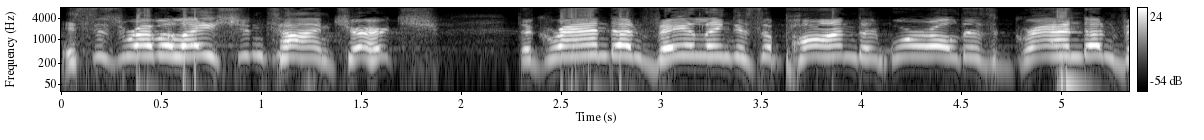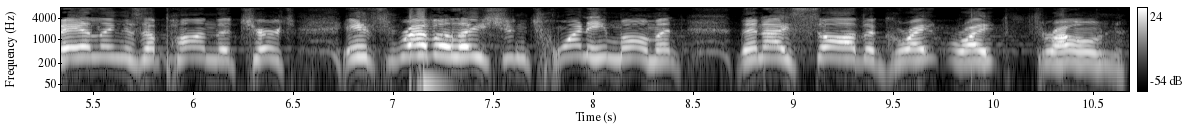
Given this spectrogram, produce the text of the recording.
This is revelation time, church. The grand unveiling is upon the world, as grand unveiling is upon the church. It's Revelation 20 moment. Then I saw the great white throne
